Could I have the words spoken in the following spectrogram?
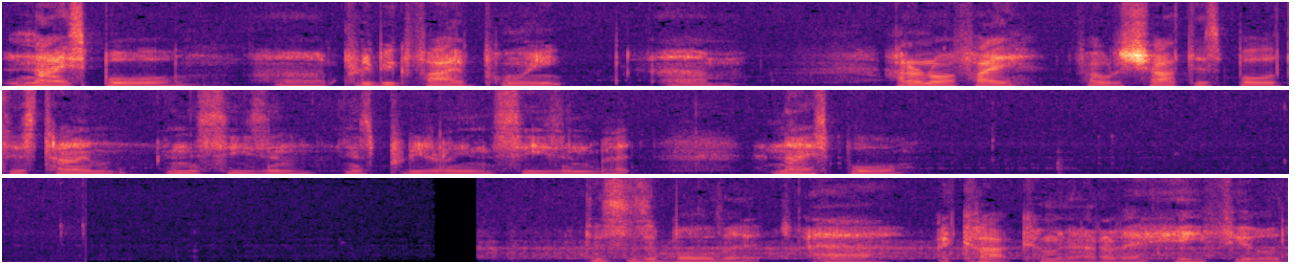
nice bull, uh, pretty big five point. Um, I don't know if I if I would have shot this bull at this time in the season. It's pretty early in the season, but nice bull. This is a bull that uh, I caught coming out of a hayfield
